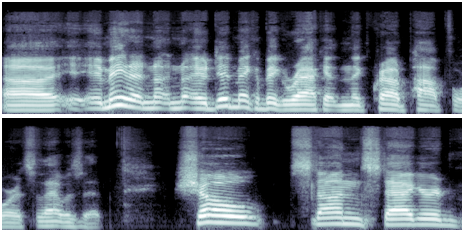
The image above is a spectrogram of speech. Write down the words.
Uh it, made a it did make a big racket and the crowd popped for it so that was it. SHO stunned staggered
